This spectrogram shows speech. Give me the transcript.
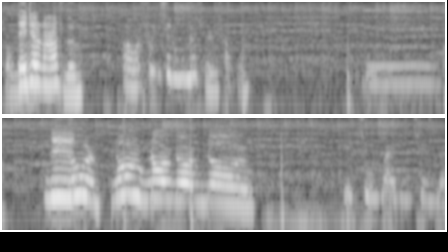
Tom, They don't have them. Oh, I thought you said all legendaries have one. No. No, no, no, no. It's already too late.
